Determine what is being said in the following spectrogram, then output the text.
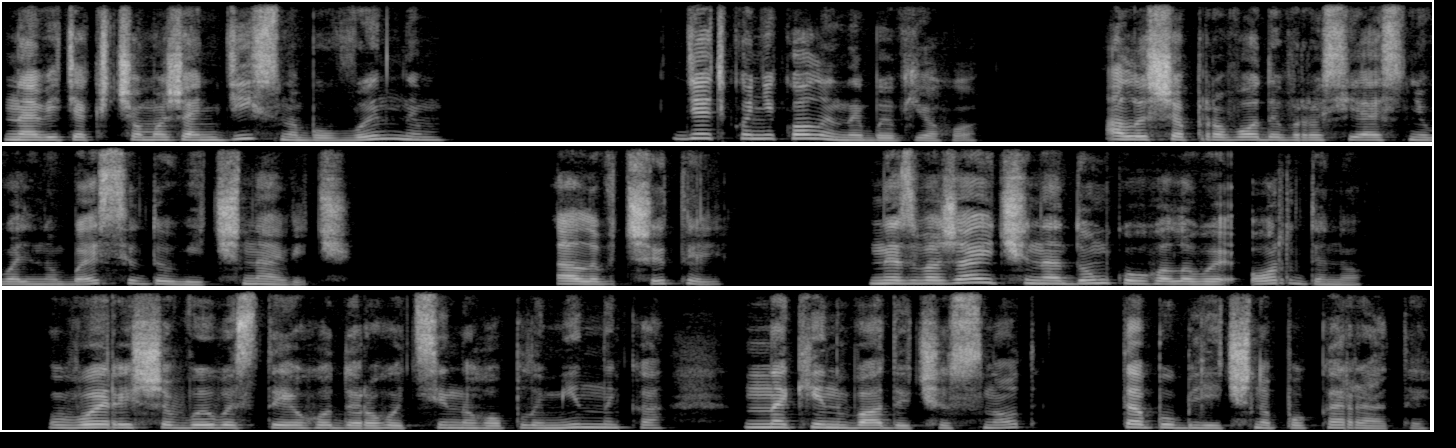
Навіть якщо можань дійсно був винним, дядько ніколи не бив його, а лише проводив роз'яснювальну бесіду віч навіч. Але вчитель, незважаючи на думку голови ордену, вирішив вивести його дорогоцінного племінника на кін вади чеснот та публічно покарати.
